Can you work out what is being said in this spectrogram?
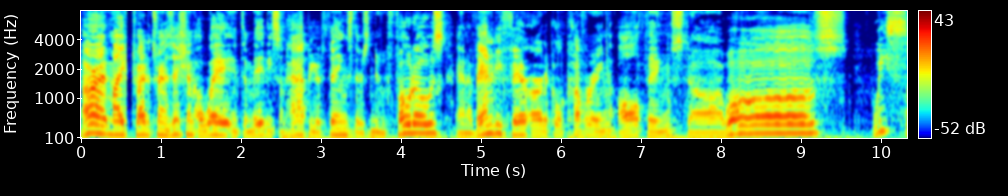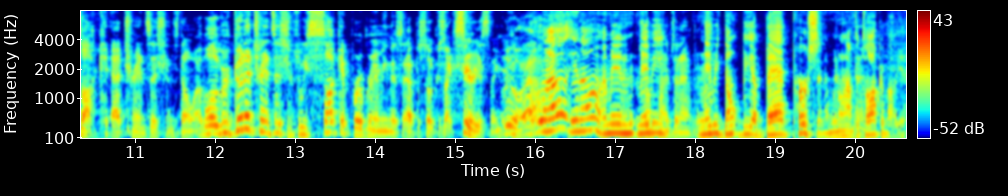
All right, Mike, try to transition away into maybe some happier things. There's new photos and a Vanity Fair article covering all things Star Wars. We suck at transitions, don't we? Well, we're good at transitions. We suck at programming this episode because, like, seriously, ah. Well, you know, I mean, maybe it happens. maybe don't be a bad person, and we don't have to talk about you.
